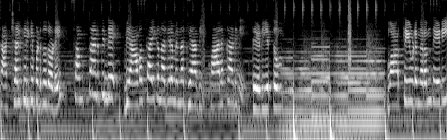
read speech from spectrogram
സാക്ഷാത്കരിക്കപ്പെടുന്നതോടെ സംസ്ഥാനത്തിന്റെ വ്യാവസായിക നഗരം എന്ന ഖ്യാതി പാലക്കാടിനെ തേടിയെത്തും. വാർത്തയുടെ നിറം തേടി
